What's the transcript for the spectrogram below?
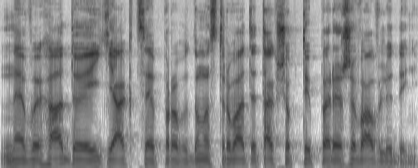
не вигадує, як це продемонструвати так, щоб ти переживав людині.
